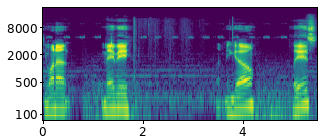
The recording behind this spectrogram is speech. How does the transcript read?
Do you want to maybe let me go? Please?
